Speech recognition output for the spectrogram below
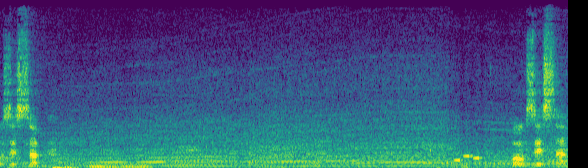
Box this up. Box this up.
